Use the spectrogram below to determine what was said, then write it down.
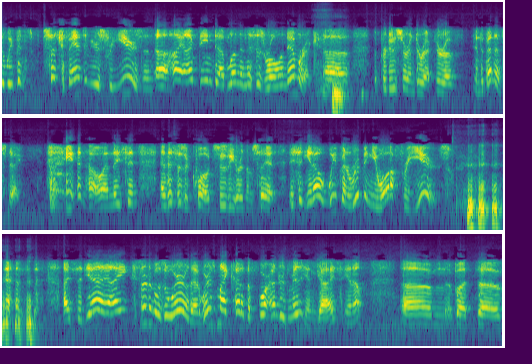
So we've been such fans of yours for years. And uh, hi, I'm Dean Devlin, and this is Roland Emmerich, uh, the producer and director of Independence Day. you know, and they said, and this is a quote. Susie heard them say it. They said, you know, we've been ripping you off for years. and I said, yeah, I sort of was aware of that. Where's my cut of the 400 million, guys? You know. Um, but um,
